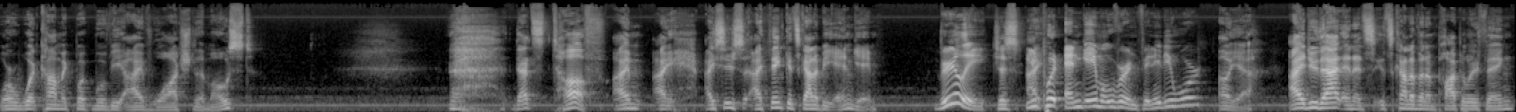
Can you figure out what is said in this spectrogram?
or what comic book movie I've watched the most? That's tough. I'm I I seriously I think it's got to be Endgame. Really? Just you I- put Endgame over Infinity War? Oh yeah, I do that, and it's it's kind of an unpopular thing,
